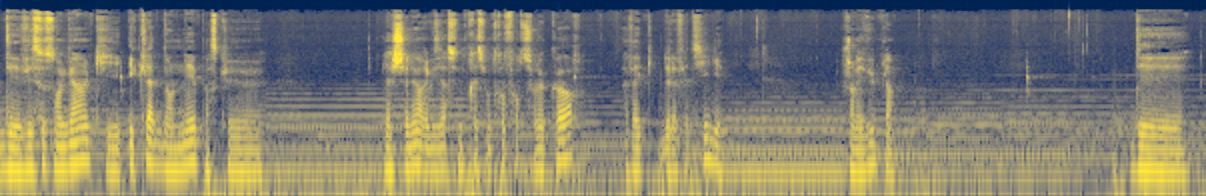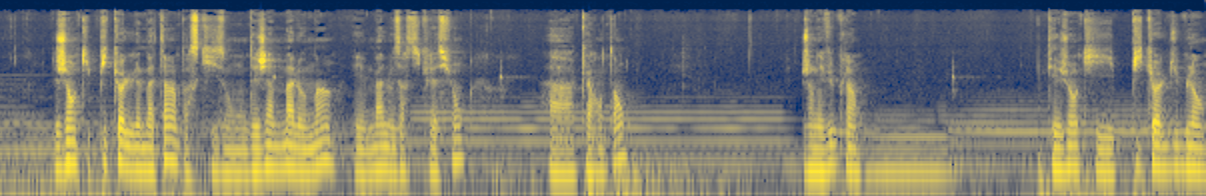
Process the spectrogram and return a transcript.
Des vaisseaux sanguins qui éclatent dans le nez parce que la chaleur exerce une pression trop forte sur le corps, avec de la fatigue. J'en ai vu plein. Des gens qui picolent le matin parce qu'ils ont déjà mal aux mains et mal aux articulations à 40 ans. J'en ai vu plein. Des gens qui picolent du blanc,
